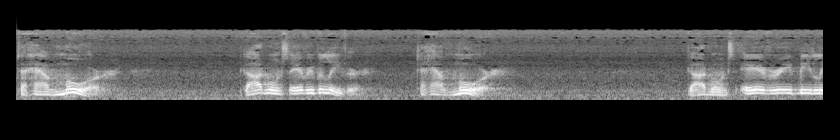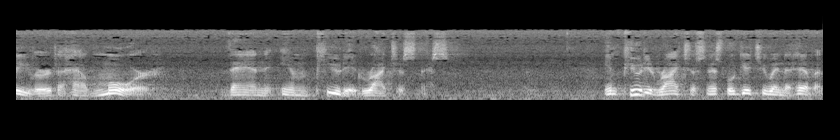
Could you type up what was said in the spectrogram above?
to have more. God wants every believer to have more. God wants every believer to have more than imputed righteousness. Imputed righteousness will get you into heaven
